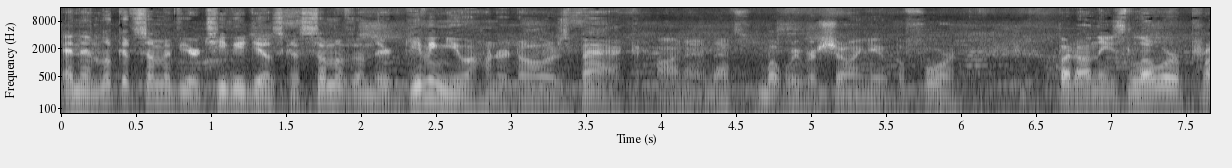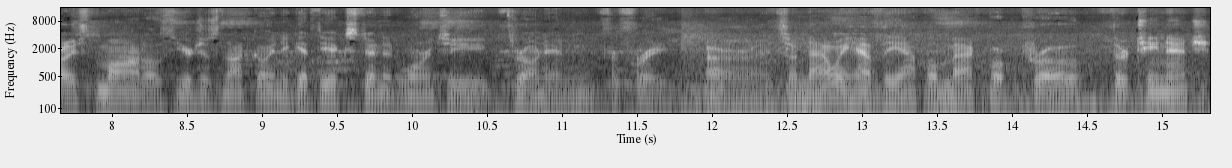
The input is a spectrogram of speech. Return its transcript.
And then look at some of your TV deals because some of them they're giving you $100 back on it. And that's what we were showing you before. But on these lower priced models, you're just not going to get the extended warranty thrown in for free. All right, so now we have the Apple MacBook Pro 13 inch.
